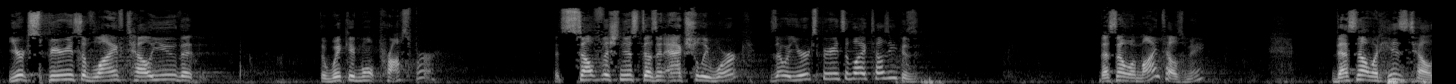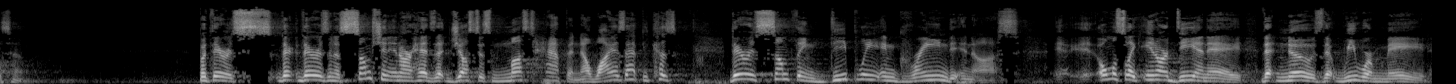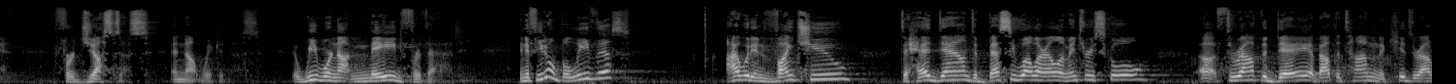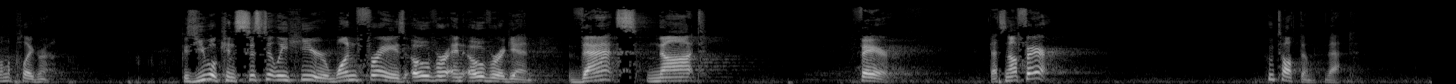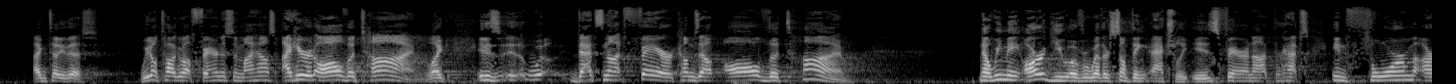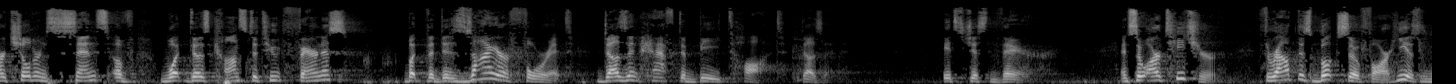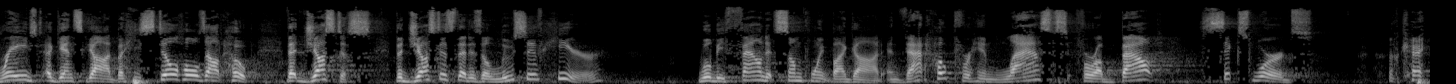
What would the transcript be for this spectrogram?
Your experience of life tell you that the wicked won't prosper? That selfishness doesn't actually work? Is that what your experience of life tells you? Because that's not what mine tells me. That's not what his tells him. But there is, there, there is an assumption in our heads that justice must happen. Now, why is that? Because there is something deeply ingrained in us, almost like in our DNA, that knows that we were made for justice and not wickedness. That we were not made for that. And if you don't believe this, I would invite you to head down to Bessie Weller Elementary School uh, throughout the day about the time when the kids are out on the playground. Because you will consistently hear one phrase over and over again that's not fair. That's not fair. Who taught them that? I can tell you this. We don't talk about fairness in my house. I hear it all the time. Like, it is, it, that's not fair comes out all the time. Now, we may argue over whether something actually is fair or not, perhaps inform our children's sense of what does constitute fairness, but the desire for it doesn't have to be taught, does it? It's just there. And so, our teacher, throughout this book so far, he has raged against God, but he still holds out hope that justice, the justice that is elusive here, will be found at some point by God. And that hope for him lasts for about six words. Okay?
